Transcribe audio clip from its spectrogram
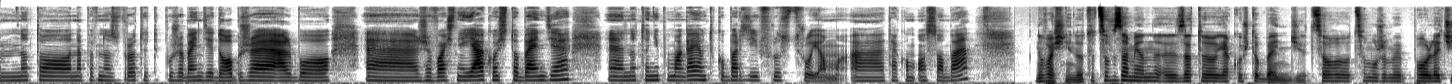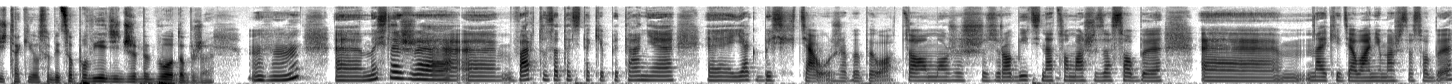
no to na pewno zwroty typu, że będzie dobrze albo e, że właśnie jakoś to będzie, e, no to nie pomagają, tylko bardziej frustrują taką osobę. No właśnie, no to co w zamian e, za to jakoś to będzie? Co, co możemy polecić takiej osobie? Co powiedzieć, żeby było dobrze? Mhm. E, myślę, że e, warto zadać takie pytanie, jak byś chciał, żeby było. Co możesz zrobić, na co masz zasoby, na jakie działanie masz zasoby,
